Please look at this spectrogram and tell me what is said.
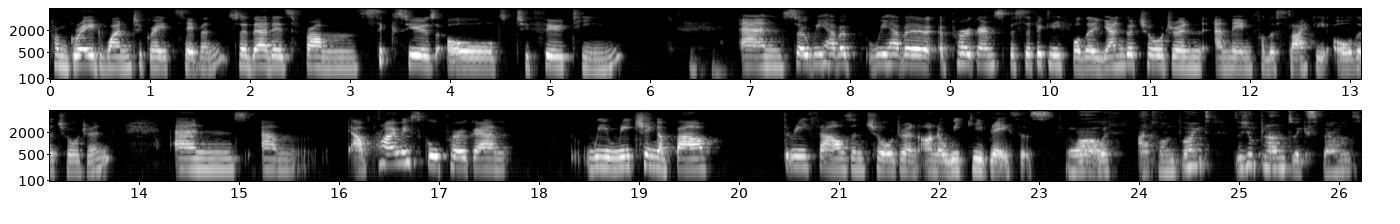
from grade one to grade seven. So that is from six years old to 13. Mm-hmm. And so we have a we have a, a, program specifically for the younger children and then for the slightly older children. And um, our primary school program, we're reaching about 3,000 children on a weekly basis. Wow. With, At one point, do you plan to expand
